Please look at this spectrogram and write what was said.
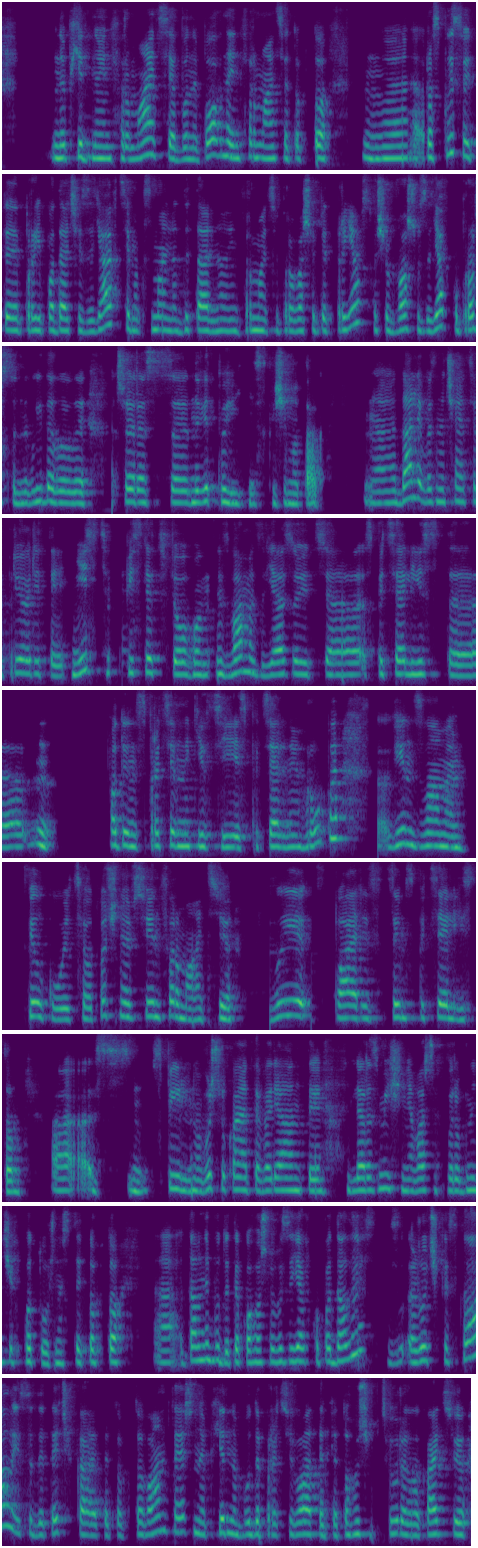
Необхідної інформації або неповна інформація, тобто розписуйте при подачі заявці максимально детальну інформацію про ваше підприємство, щоб вашу заявку просто не видалили через е, невідповідність, скажімо так. Е, далі визначається пріоритетність. Після цього з вами зв'язується спеціаліст, е, один з працівників цієї спеціальної групи. Він з вами спілкується, уточнює всю інформацію. Ви в парі з цим спеціалістом спільно ви шукаєте варіанти для розміщення ваших виробничих потужностей. Тобто там не буде такого, що ви заявку подали, ручки склали і сидите, чекаєте. Тобто, вам теж необхідно буде працювати для того, щоб цю релокацію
